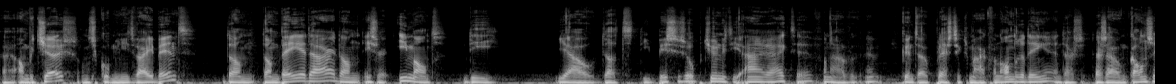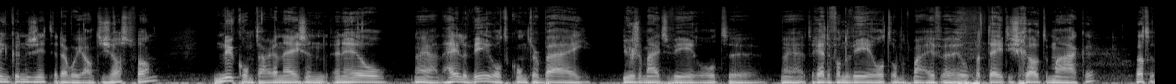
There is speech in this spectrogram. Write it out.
ambitieus, anders kom je niet waar je bent. Dan, dan ben je daar. Dan is er iemand die jou dat, die business opportunity aanreikt. Hè? Van, nou, je kunt ook plastics maken van andere dingen. En daar, daar zou een kans in kunnen zitten. Daar word je enthousiast van. Nu komt daar ineens een, een, heel, nou ja, een hele wereld komt erbij. Duurzaamheidswereld, uh, nou ja, het redden van de wereld, om het maar even heel pathetisch groot te maken. Wat,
